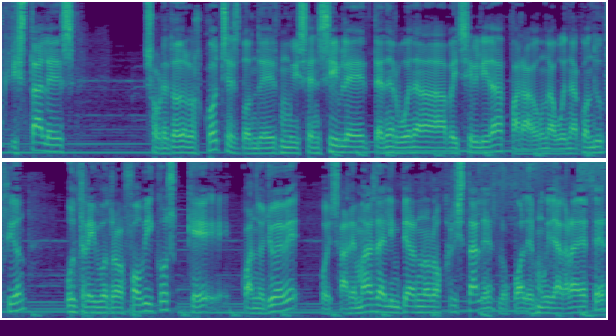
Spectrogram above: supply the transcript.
cristales sobre todo en los coches, donde es muy sensible tener buena visibilidad para una buena conducción, ultra hidrofóbicos que cuando llueve pues además de limpiarnos los cristales, lo cual es muy de agradecer,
